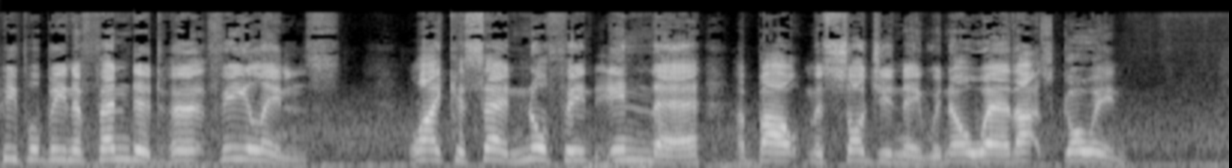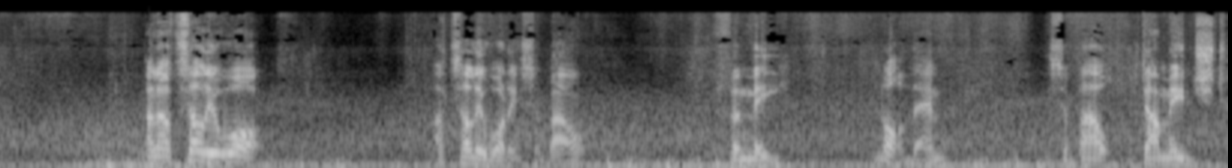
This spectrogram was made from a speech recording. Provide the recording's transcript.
People being offended, hurt feelings. Like I said, nothing in there about misogyny. We know where that's going. And I'll tell you what, I'll tell you what it's about for me, not them. It's about damaged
